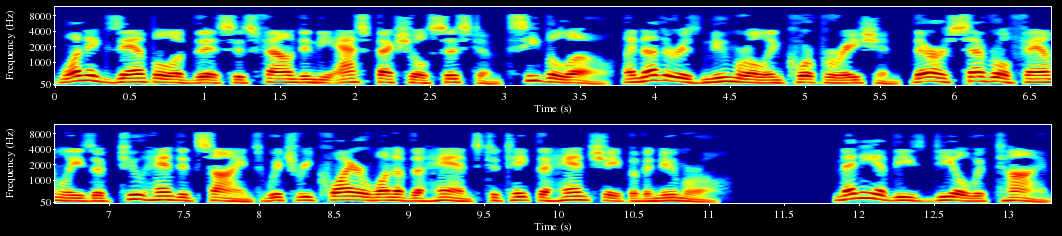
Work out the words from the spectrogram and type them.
One example of this is found in the aspectual system, see below. Another is numeral incorporation. There are several families of two-handed signs which require one of the hands to take the handshape of a numeral. Many of these deal with time.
